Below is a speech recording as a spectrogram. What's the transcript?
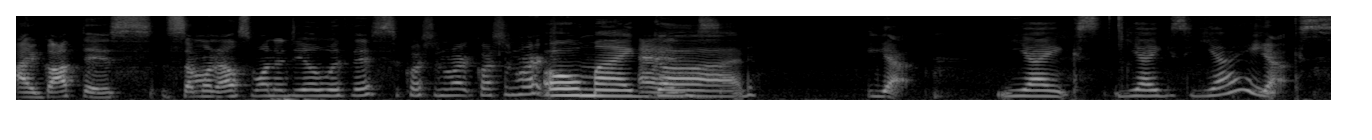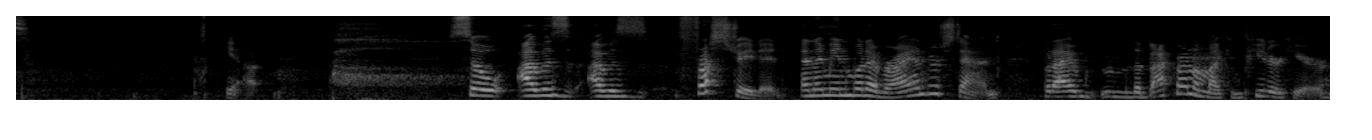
I got this. Someone else want to deal with this? Question mark? Question mark? Oh my And- god. Yeah, Yikes. Yikes. Yikes. yeah. So I was I was frustrated, and I mean whatever I understand, but I the background on my computer here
